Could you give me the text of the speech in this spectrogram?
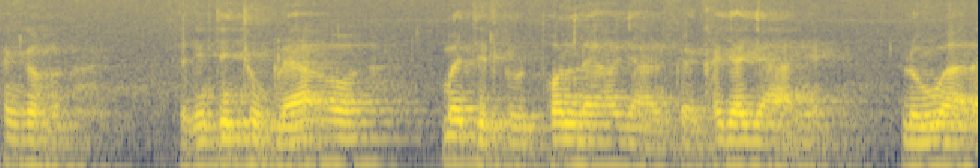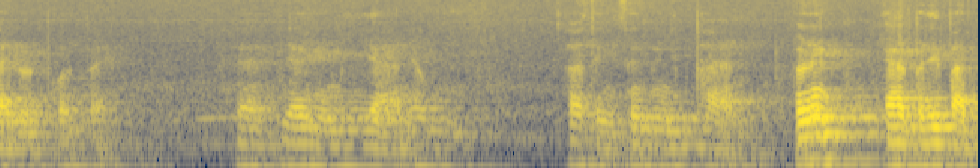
ท่านก็แต่จริงๆถูกแล้วเพราะเมื่อจิตหลุดพ้นแล้วญาณเกิดขยายาเนี่ย รู้ว่าอะไรหลุดพ้นไปเออยังยังมีญาณย่อมมี ก็ถึงซึ่งนิพพาน เพราะฉะนั้นการปฏิบัติ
